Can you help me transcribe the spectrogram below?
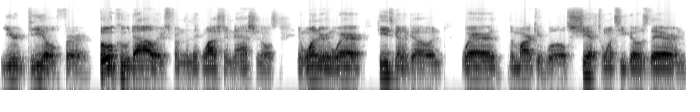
year deal for buku dollars from the Washington Nationals and wondering where he's going to go and where the market will shift once he goes there and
